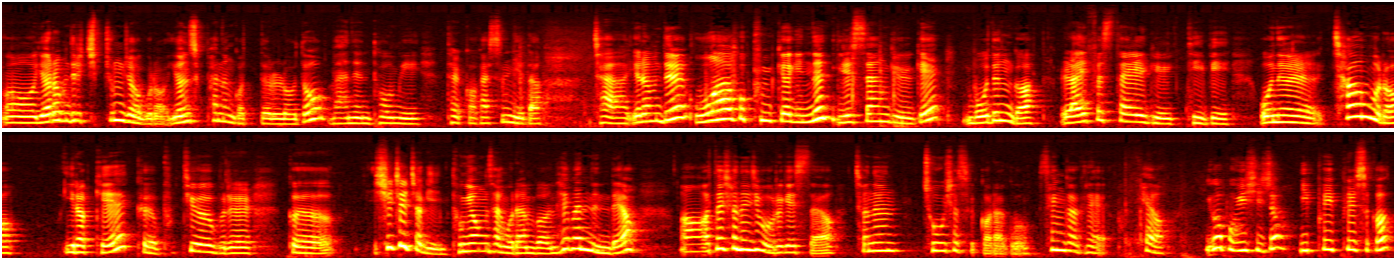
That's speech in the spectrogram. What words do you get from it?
어, 여러분들이 집중적으로 연습하는 것들로도 많은 도움이 될 것 같습니다. 자, 여러분들 우아하고 품격 있는 일상 교육의 모든 것 라이프스타일 교육 TV 오늘 처음으로 이렇게 그 북튜브를 그 실질적인 동영상으로 한번 해봤는데요. 어, 어떠셨는지 모르겠어요. 저는 좋으셨을 거라고 생각을 해요. 해요. 이거 보이시죠? If it feels good,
